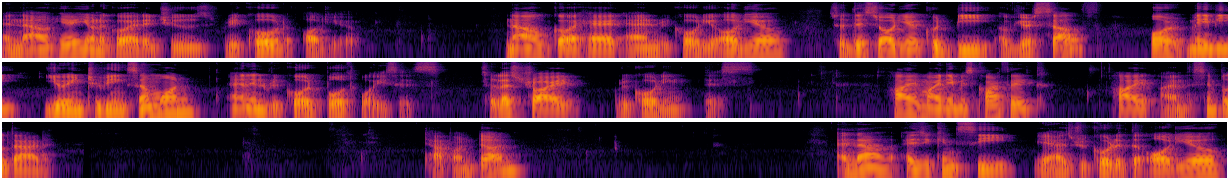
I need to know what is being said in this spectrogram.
And now here going to go ahead and choose record audio. Now go ahead and record your audio. So this audio could be of yourself or maybe you're interviewing someone and it'll record both voices. So let's try recording this. Hi, my name is Karthik. Hi, I'm the Simple Dad. Tap on done and now, as you can see, it has recorded the audio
